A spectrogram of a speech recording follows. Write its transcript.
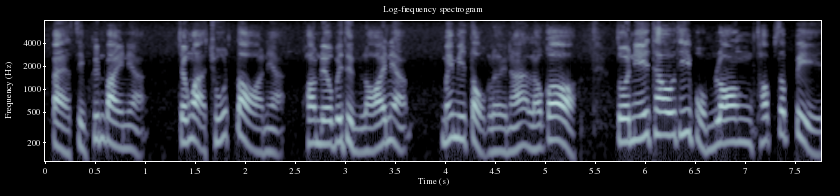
70-80 ขึ้นไปเนี่ยจังหวะชูดต่อเนี่ยความเร็วไปถึงร้อยเนี่ยไม่มีตกเลยนะ แล้วก็ ตัวนี้เท่าที่ผมลองท็อปสปีด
